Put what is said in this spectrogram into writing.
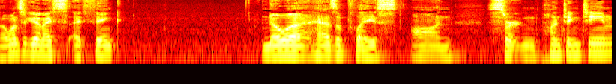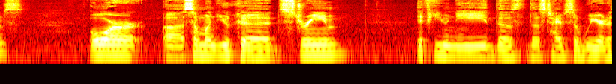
Uh, once again, I, I think Noah has a place on certain punting teams, or uh, someone you could stream if you need those those types of weird uh,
